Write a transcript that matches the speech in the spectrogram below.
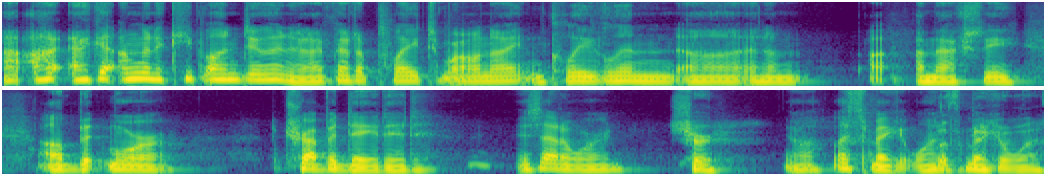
I, I, I'm going to keep on doing it. I've got to play tomorrow night in Cleveland, uh, and I'm I'm actually a bit more trepidated. Is that a word? Sure. You know, let's make it one. Let's make it one.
